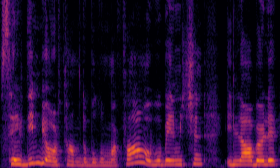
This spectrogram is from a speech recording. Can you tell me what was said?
sevdiğim bir ortamda bulunmak falan ama bu benim için illa böyle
